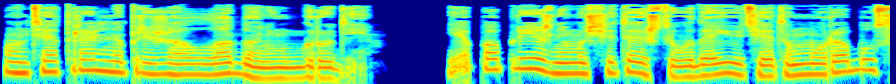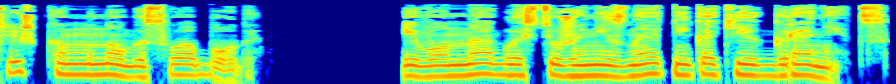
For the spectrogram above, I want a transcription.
Он театрально прижал ладонь к груди. Я по-прежнему считаю, что вы даете этому рабу слишком много свободы. Его наглость уже не знает никаких границ.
